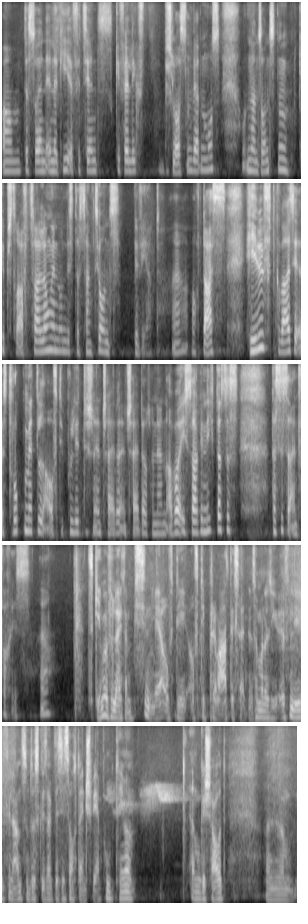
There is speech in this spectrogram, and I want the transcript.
ähm, dass so eine Energieeffizienz gefälligst beschlossen werden muss. Und ansonsten gibt es Strafzahlungen und ist das sanktionsbewährt. Ja, auch das hilft quasi als Druckmittel auf die politischen Entscheider, Entscheiderinnen. Aber ich sage nicht, dass es, dass es einfach ist. Ja. Jetzt gehen wir vielleicht ein bisschen mehr auf die, auf die private Seite. Jetzt haben wir natürlich öffentliche Finanzen, du hast gesagt, das ist auch dein Schwerpunktthema, ähm, geschaut. Also wir haben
